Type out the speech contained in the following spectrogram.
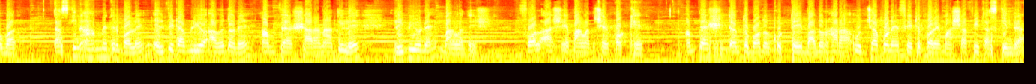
ওভার। তাসকিন আহমেদের বলে এলবিডব্লিউ আবেদনে আম্পায়ার সাড়া না দিলে রিভিউ নেয় বাংলাদেশ। ফল আসে বাংলাদেশের পক্ষে। আম্পায়ার সিদ্ধান্ত বদল করতেই বাদনহারা উদযাপনে ফেটে পড়ে মাশরাফি তাসকিনরা।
